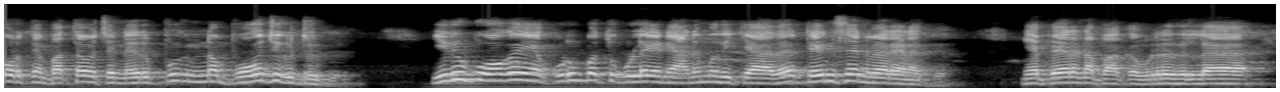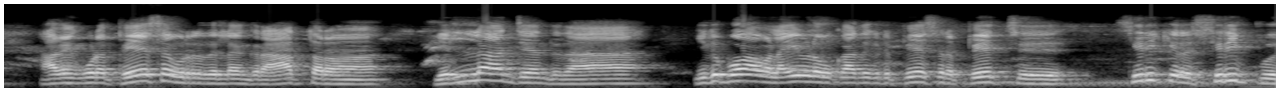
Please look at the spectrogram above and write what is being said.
ஒருத்தன் பற்ற வச்ச நெருப்பு இன்னும் புகைஞ்சிக்கிட்டு இருக்குது இது போக என் குடும்பத்துக்குள்ளே என்னை அனுமதிக்காத டென்ஷன் வேறு எனக்கு. என் பேரனை பார்க்க விடுறதில்ல. அவன் கூட பேச விடுறதில்லைங்கிற ஆத்திரம் எல்லாம் சேர்ந்து தான் இது போக அவள் லைவில் உட்காந்துக்கிட்டு பேசுகிற பேச்சு சிரிக்கிற சிரிப்பு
